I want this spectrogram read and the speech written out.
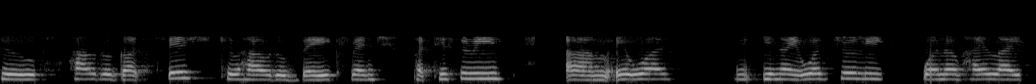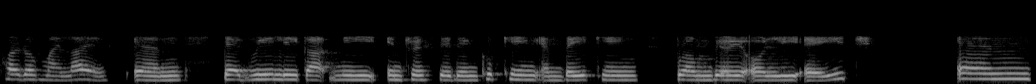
to how to gut fish to how to bake French patisseries. Um, it was, you know, it was truly one of highlight part of my life, and that really got me interested in cooking and baking from very early age. And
